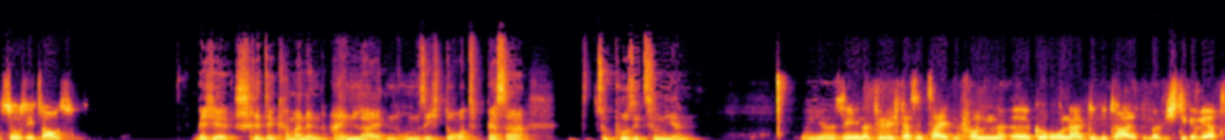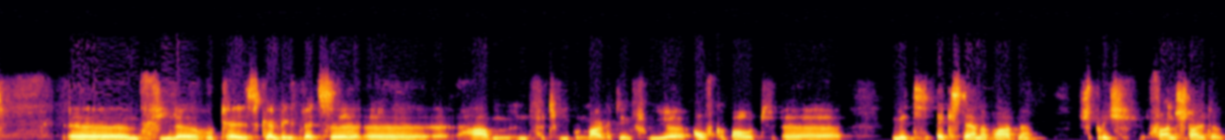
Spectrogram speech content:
So sieht's aus. Welche Schritte kann man denn einleiten, um sich dort besser zu positionieren? Wir sehen natürlich, dass in Zeiten von äh, Corona digital immer wichtiger wird. Äh, viele Hotels, Campingplätze äh, haben einen Vertrieb und Marketing früher aufgebaut äh, mit externer Partner, sprich Veranstalter,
